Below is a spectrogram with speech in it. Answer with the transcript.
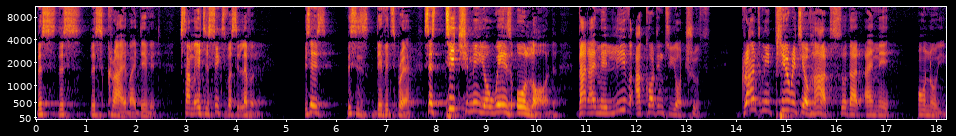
this, this, this cry by David. Psalm 86, verse 11. He says, This is David's prayer. He says, Teach me your ways, O Lord, that I may live according to your truth. Grant me purity of heart so that I may honor you.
